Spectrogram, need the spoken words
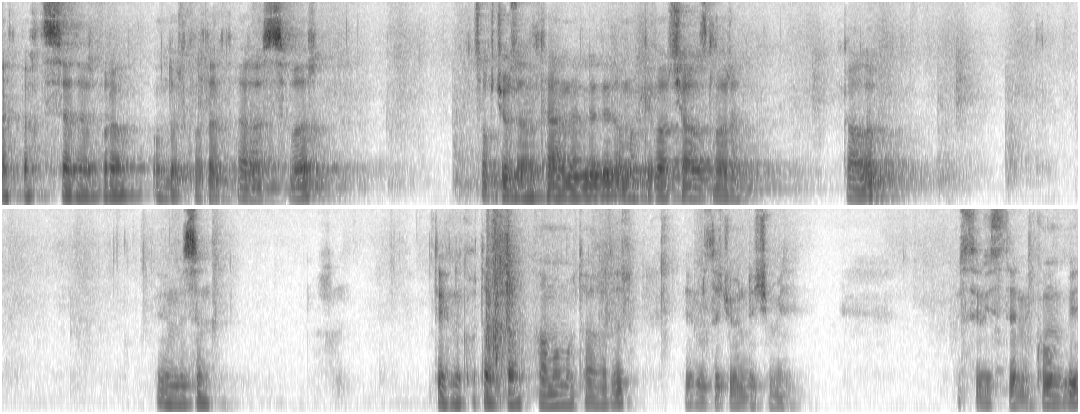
Mətbəx hissədir bura. 14 kvadrat ərazisi var. Çox gözəl təmirlidir, amma divar kağızları qalıb. Evimizin texnik otaq da hamam otağıdır. Evimizdə göründüyü kimi istilik sistemi kombi,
